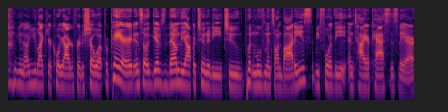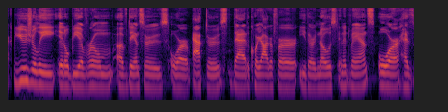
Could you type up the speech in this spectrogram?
you know, you like your choreographer to show up prepared, and so it gives them the opportunity to put movements on bodies before the entire cast is there. Usually, it'll be a room of dancers or actors that the choreographer either knows in advance or has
